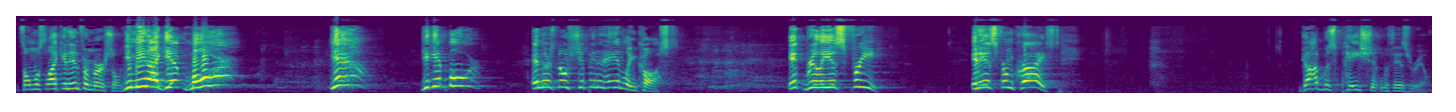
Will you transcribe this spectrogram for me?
It's almost like an infomercial. You mean I get more? Yeah, you get more. And there's no shipping and handling cost. It really is free. It is from Christ. God was patient with Israel.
